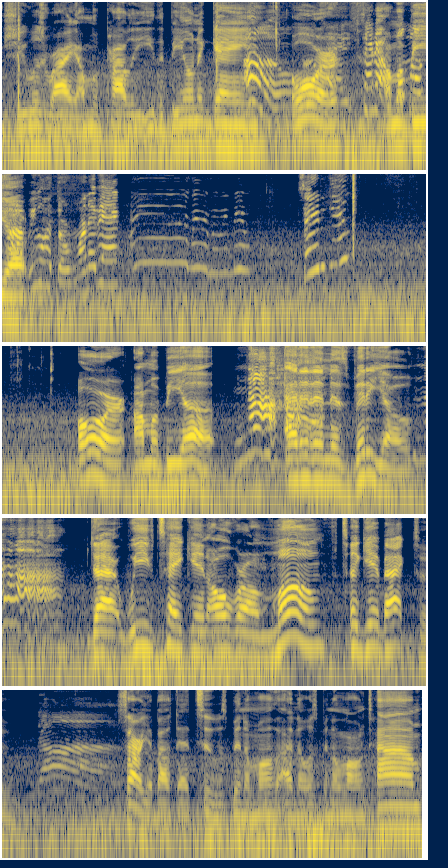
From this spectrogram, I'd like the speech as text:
She was right. I'm gonna probably either be on the game Oh, or okay. I'm gonna be time. up, We gonna have to run it back. Say it again. or I'm gonna be up Nah. editing this video Nah. That we've taken over a month to get back to. Nah. Sorry about that too. It's been a month. I know it's been a long time,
